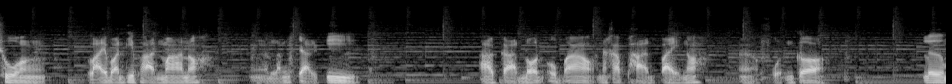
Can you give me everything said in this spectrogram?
ช่วงหลายวันที่ผ่านมาเนาะหลังจากที่อากาศร้อนอบอ้าวนะครับ ผ่านไปเนาะฝนก็เริ่ม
